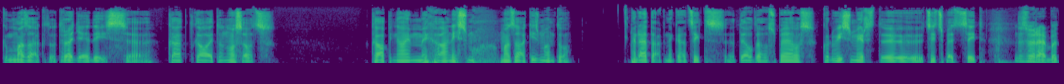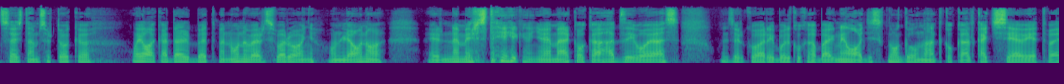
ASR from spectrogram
ka- mazāk to traģēdijas, uh, kā, kā lai to nosauc, kāpinājumu mehānismu mazāk izmanto. Retāk nekā citas uh, Telltale spēles, kur visi mirst cits pēc cita. Tas varētu būt saistāms ar to, ka lielākā daļa Batman universa varoņa un ļauno ir nemirstīgi. Viņi vienmēr kaut kā atdzīvojās. Līdz ar to arī būtu kaut kā baigi neloģiski nogalināt kaut kādu kaķu sievieti vai,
